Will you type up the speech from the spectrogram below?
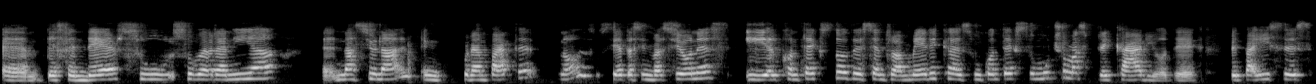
eh, defender su soberanía eh, nacional en gran parte, ¿no? ciertas invasiones y el contexto de Centroamérica es un contexto mucho más precario de, países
